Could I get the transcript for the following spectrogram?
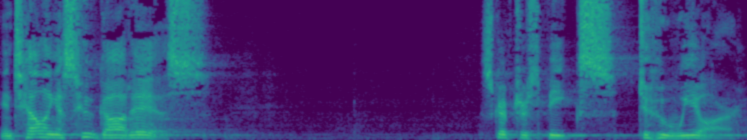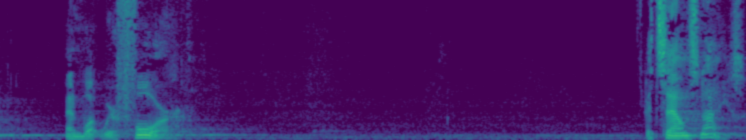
In telling us who God is, Scripture speaks to who we are and what we're for. It sounds nice.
